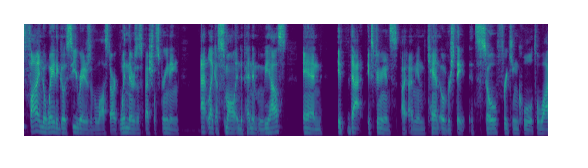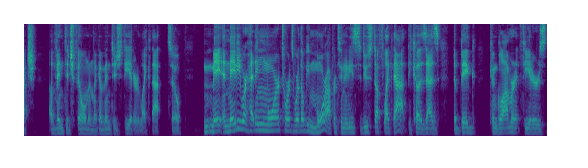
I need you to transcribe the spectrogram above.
find a way to go see Raiders of the Lost Ark when there's a special screening at like a small independent movie house. And it that experience I, I mean can't overstate. It's so freaking cool to watch a vintage film in like a vintage theater like that. So may and maybe we're heading more towards where there'll be more opportunities to do stuff like that because as the big conglomerate theaters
